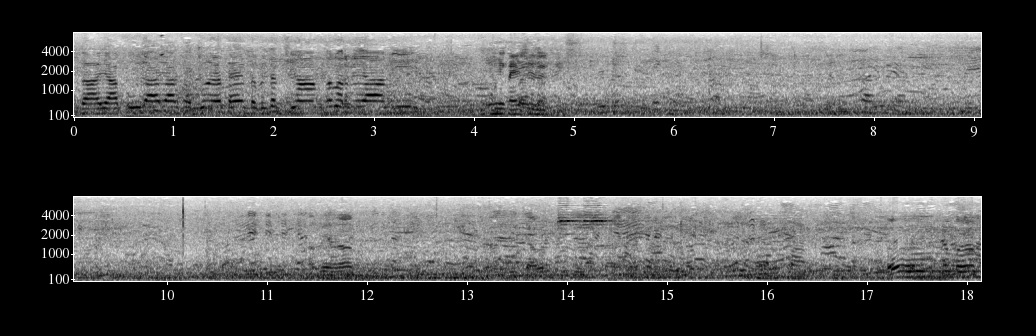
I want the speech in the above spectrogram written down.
पिताया पूजाया सद्गुणर्थे प्रदक्षिणां समर्पयामि। अब यहाँ ओम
